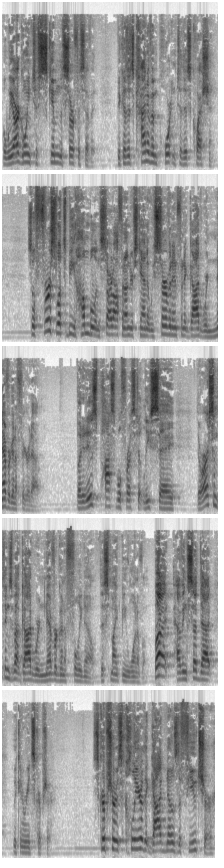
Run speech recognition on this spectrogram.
But we are going to skim the surface of it because it's kind of important to this question. So, first, let's be humble and start off and understand that we serve an infinite God. We're never going to figure it out. But it is possible for us to at least say, there are some things about God we're never going to fully know. This might be one of them. But having said that, we can read Scripture. Scripture is clear that God knows the future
